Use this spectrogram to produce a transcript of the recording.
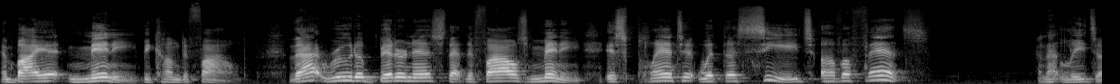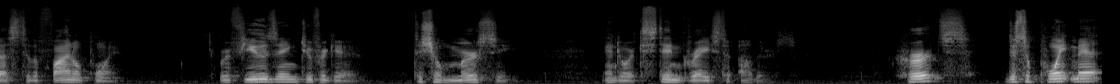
and by it many become defiled. That root of bitterness that defiles many is planted with the seeds of offense. And that leads us to the final point refusing to forgive, to show mercy, and to extend grace to others. Hurts, disappointment,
